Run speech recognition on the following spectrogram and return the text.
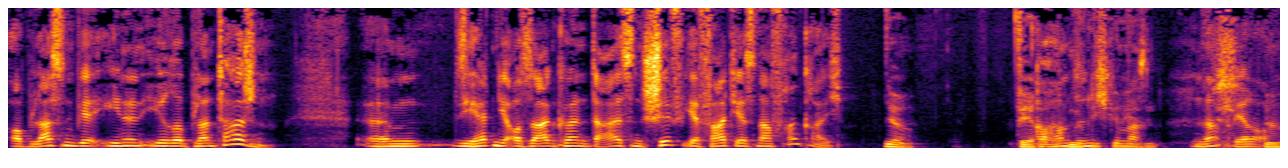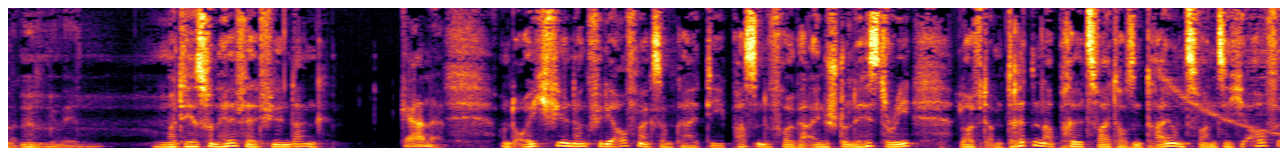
oblassen wir ihnen ihre Plantagen? Ähm, sie hätten ja auch sagen können, da ist ein Schiff, ihr fahrt jetzt nach Frankreich. Ja. Wäre Aber auch haben sie nicht gewesen. gemacht. Na, wäre auch ja, möglich ja. gewesen. Matthias von Hellfeld, vielen Dank. Gerne. Und euch vielen Dank für die Aufmerksamkeit. Die passende Folge Eine Stunde History läuft am 3. April 2023 auf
